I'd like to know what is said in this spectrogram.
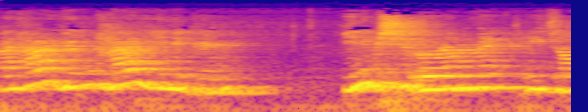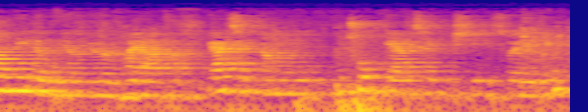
Ben her gün, her yeni gün yeni bir şey öğrenme heyecanıyla uyanıyorum hayata. Gerçekten bu, bu çok gerçek bir şey söylediğim.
